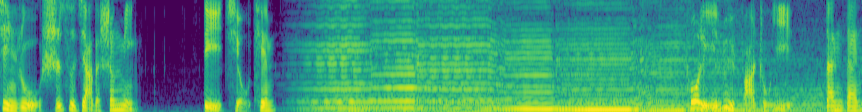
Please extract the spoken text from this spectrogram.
进入十字架的生命第九天，脱离律法主义，单单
